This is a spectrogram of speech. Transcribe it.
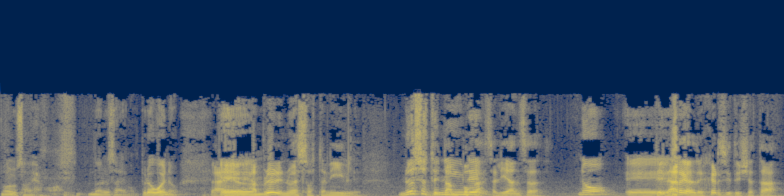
No lo sabemos, no lo sabemos. Pero bueno, Ah, eh, a priori no es sostenible. no es Tan sostenible. pocas alianzas. No, eh, Te larga el ejército y ya está.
